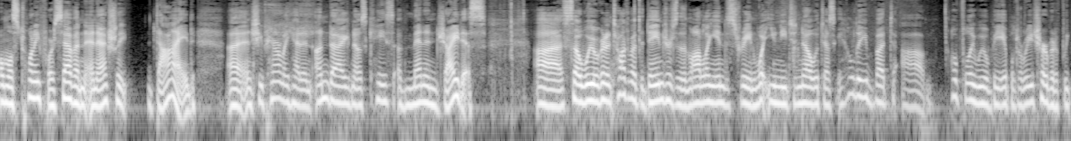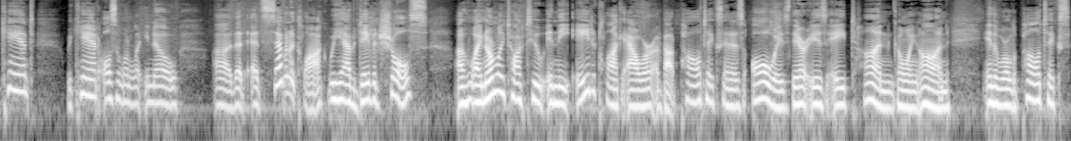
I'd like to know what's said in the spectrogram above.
almost 24 7 and actually died. Uh, and she apparently had an undiagnosed case of meningitis. Uh, so we were going to talk about the dangers of the modeling industry and what you need to know with Jessica Hildy, but um, hopefully we will be able to reach her. But if we can't, we can't. Also want to let you know uh, that at 7 o'clock we have David Schultz, uh, who I normally talk to in the 8 o'clock hour about politics. And as always, there is a ton going on in the world of politics.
